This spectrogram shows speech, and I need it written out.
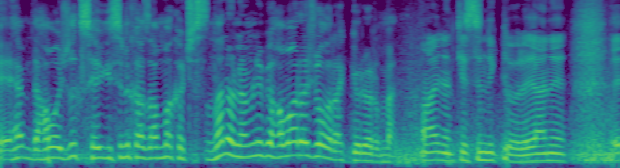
e, hem de havacılık sevgisini kazanmak açısından önemli bir hava aracı olarak görüyorum ben. Aynen kesinlikle öyle. Yani e,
